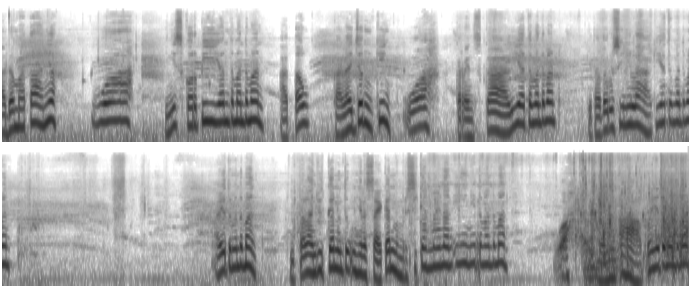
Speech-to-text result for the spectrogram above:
Ada matanya. Wah, ini skorpion teman-teman. Atau kalajengking. Wah, keren sekali ya teman-teman. Kita terus ini lagi ya teman-teman. Ayo teman-teman, kita lanjutkan untuk menyelesaikan membersihkan mainan ini teman-teman. Wah, mainan apa ya teman-teman?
